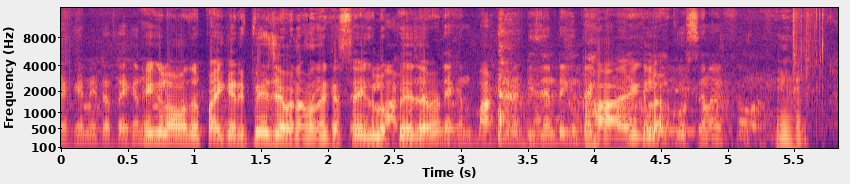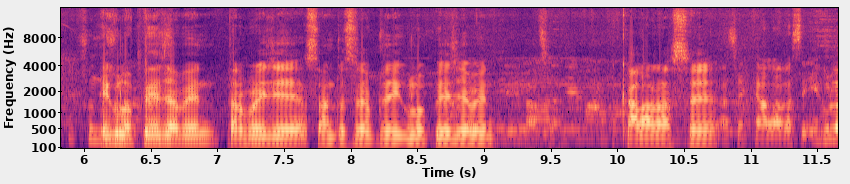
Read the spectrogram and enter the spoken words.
দেখেন এটা দেখেন। এগুলো আমাদের পাইকারি পেয়ে যাবেন আমাদের কাছে এগুলো পেয়ে যাবেন। দেখেন বাটনের ডিজাইনটা কিন্তু হ্যাঁ, করছেন আর কি। এগুলো পেয়ে যাবেন। তারপরে এই যে সান্টোসের আপনি এগুলো পেয়ে যাবেন। আচ্ছা। কালার আছে। আচ্ছা কালার আছে। এগুলো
